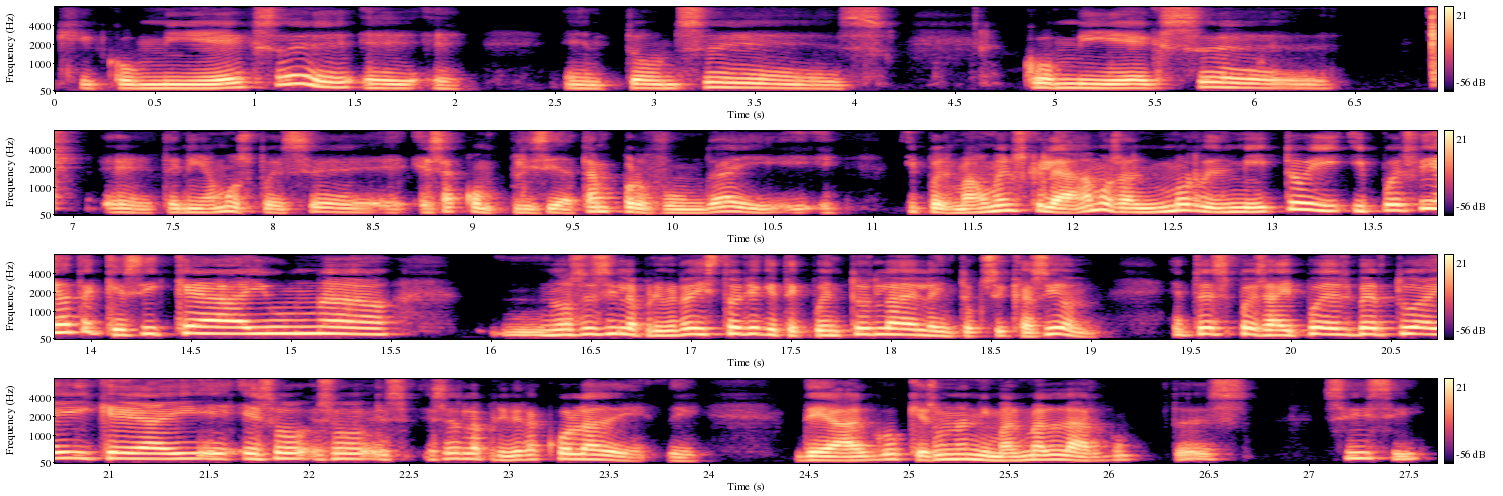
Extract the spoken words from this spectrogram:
que, con mi ex, eh, eh, eh, entonces, con mi ex teníamos pues esa complicidad tan profunda y, y, pues más o menos que le dábamos al mismo ritmito y, y pues fíjate que sí que hay una no sé si la primera historia que te cuento es la de la intoxicación. Entonces, pues ahí puedes ver tú ahí que hay, eso, eso, es, esa es la primera cola de, de, algo que es un animal más largo. Entonces, sí, sí,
